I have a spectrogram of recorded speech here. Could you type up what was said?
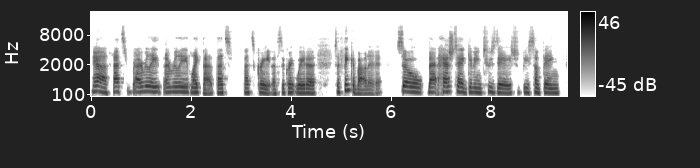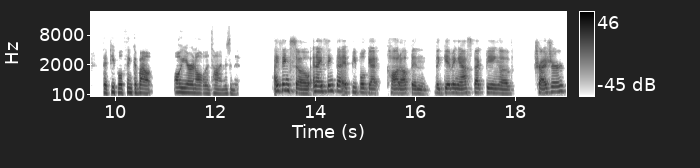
Yeah, that's I really I really like that. That's that's great. That's a great way to to think about it. So that hashtag Giving Tuesday should be something that people think about all year and all the time, isn't it? I think so. And I think that if people get caught up in the giving aspect being of treasure,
